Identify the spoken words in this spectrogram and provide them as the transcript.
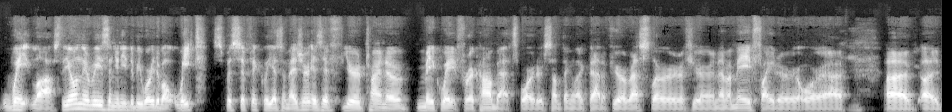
weight loss. The only reason you need to be worried about weight specifically as a measure is if you're trying to make weight for a combat sport or something like that. If you're a wrestler, or if you're an MMA fighter, or a, a, a, a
